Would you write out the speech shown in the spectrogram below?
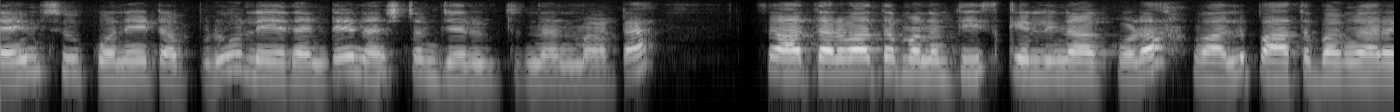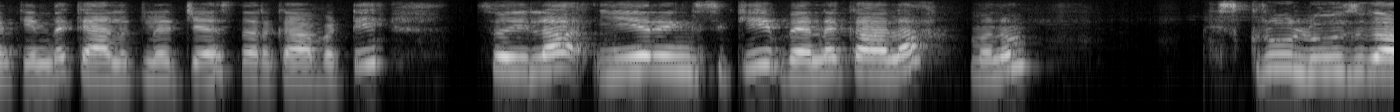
టైమ్స్ కొనేటప్పుడు. లేదంటే నష్టం జరుగుతుందన్నమాట సో, ఆ తర్వాత మనం తీసుకెళ్ళినా కూడా వాళ్ళు పాత బంగారం కింద క్యాలిక్యులేట్ చేస్తారు కాబట్టి సో, ఇలా ఇయర్ రింగ్స్‌కి వెనకాల మనం స్క్రూ లూజ్‌గా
